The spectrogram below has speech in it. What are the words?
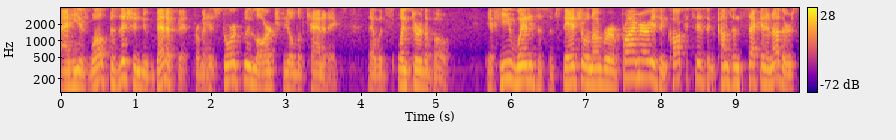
And he is well positioned to benefit from a historically large field of candidates that would splinter the vote. If he wins a substantial number of primaries and caucuses and comes in second in others,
